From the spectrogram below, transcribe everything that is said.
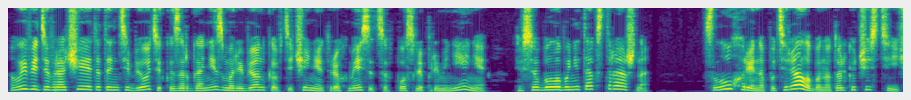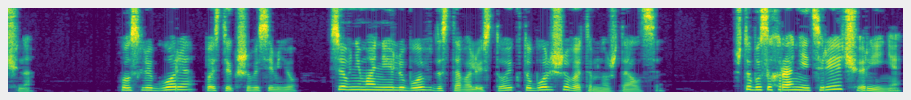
Выведя врачей этот антибиотик из организма ребенка в течение трех месяцев после применения, и все было бы не так страшно. Слух Рина потеряла бы, но только частично. После горя, постигшего семью, все внимание и любовь доставались той, кто больше в этом нуждался. Чтобы сохранить речь Рине,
